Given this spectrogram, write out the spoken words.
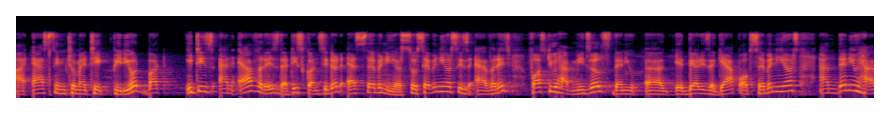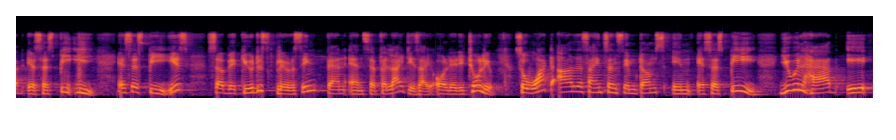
uh, asymptomatic period but it is an average that is considered as 7 years. So 7 years is average. First you have measles then you uh, there is a gap of 7 years and then you have SSPE SSP is subacute sclerosing panencephalitis I already told you. So what are the signs and symptoms in SSP you will have a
